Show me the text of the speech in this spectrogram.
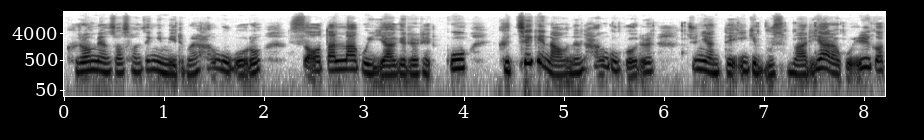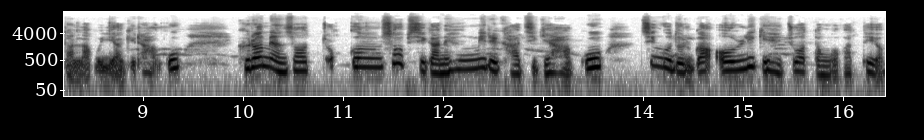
그러면서 선생님 이름을 한국어로 써달라고 이야기를 했고 그 책에 나오는 한국어를 준이한테 이게 무슨 말이야 라고 읽어달라고 이야기를 하고 그러면서 조금 수업 시간에 흥미를 가지게 하고 친구들과 어울리게 해주었던 것 같아요.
